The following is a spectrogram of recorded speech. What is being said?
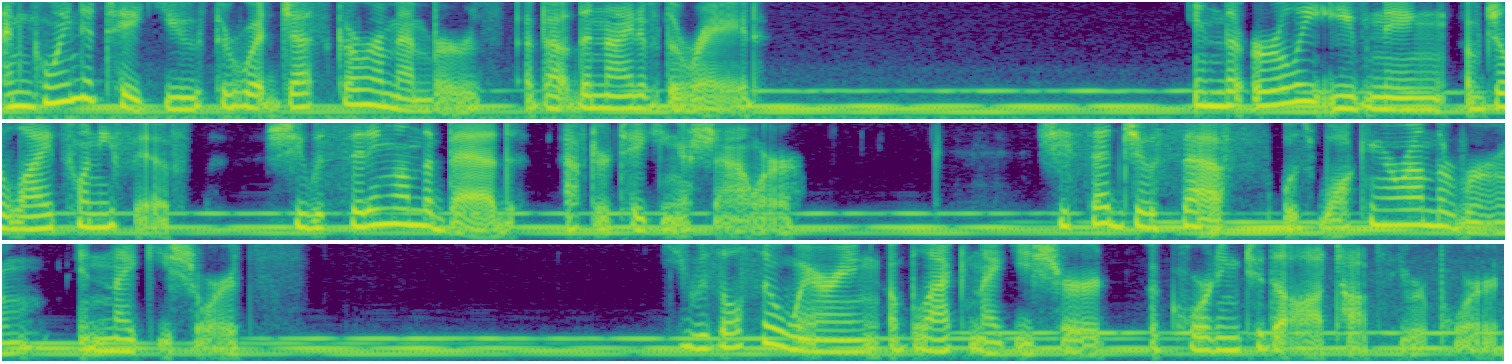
I'm going to take you through what Jessica remembers about the night of the raid. In the early evening of July 25th, she was sitting on the bed after taking a shower. She said Joseph was walking around the room in Nike shorts. He was also wearing a black Nike shirt, according to the autopsy report.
